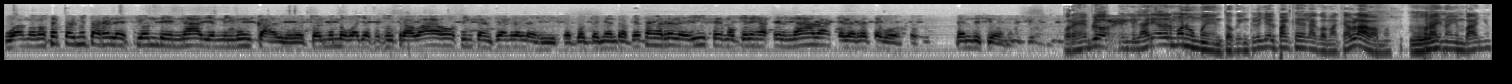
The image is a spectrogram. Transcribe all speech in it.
Cuando no se permita reelección de nadie en ningún cargo, que todo el mundo vaya a hacer su trabajo sin pensar en reelegirse, porque mientras piensan en reelegirse no quieren hacer nada que le rete votos. Bendiciones. Por ejemplo, en el área del monumento, que incluye el Parque de la Goma, que hablábamos, por ahí no hay un baño.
